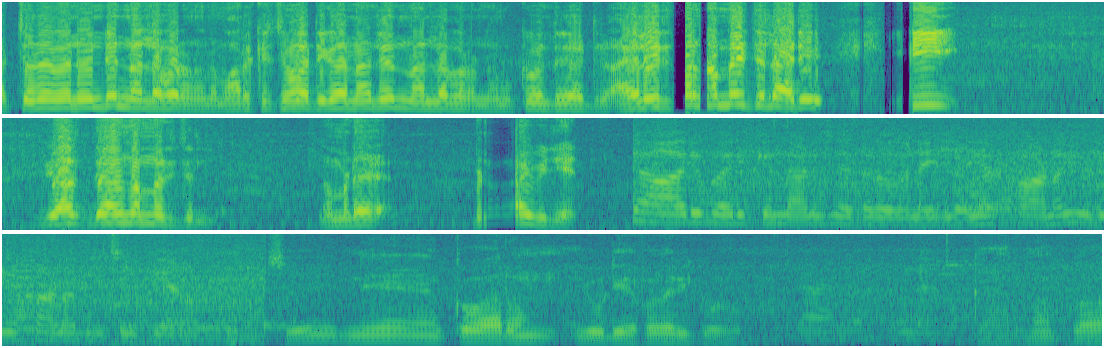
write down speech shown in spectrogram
അച്യുതമേനോന്റെ നല്ല ഭരണം. മാർക്കിസ്റ്റ് പാർട്ടിക്കാരനാലും നല്ല ഭരണം മുഖ്യമന്ത്രിയായിട്ട്. അയാൾ ഇരുത്താൻ സമ്മതിച്ചില്ല ആര്? ഈ അദ്ദേഹം സമ്മതിച്ചില്ല. നമ്മുടെ പിണറായി വിജയൻ. ആര് ഭരിക്കുന്നതാണ് ചേട്ടൻ തോന്നുന്നത്? എൽ ഡി എഫ് ആണോ യു ഡി എഫ് ആണോ ബി ജെ പി ആണോ? പക്ഷേ ഇനി മിക്കവാറും യു ഡി എഫ് ഭരിക്കുള്ളൂ. കാരണം ഇപ്പോൾ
